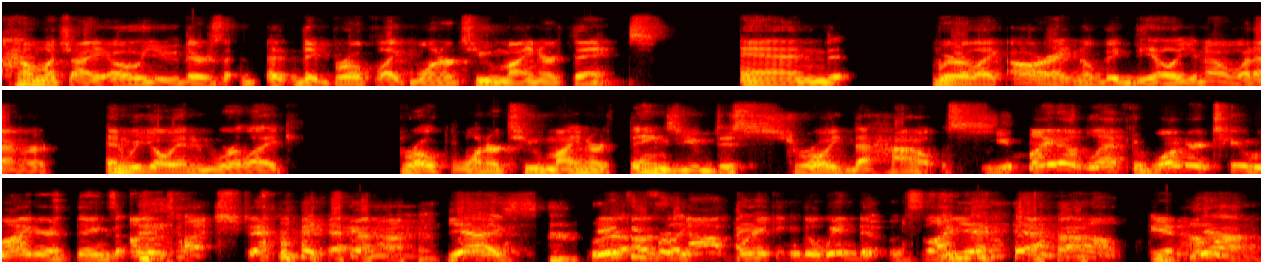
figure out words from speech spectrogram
how much I owe you. There's uh, they broke like one or two minor things. And we were like, all right, no big deal, you know, whatever. And we go in and we're like, broke one or two minor things. You destroyed the house. You might have left one or two minor things untouched. yeah. Yes. Thank you for like, not breaking I, the windows. Like, yeah. Hell, you know? Yeah.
